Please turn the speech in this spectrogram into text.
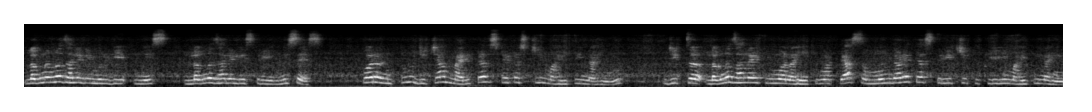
लग्न न झालेली मुलगी मिस लग्न झालेली स्त्री मिसेस परंतु जिच्या मॅरिटल स्टेटसची माहिती नाही जिचं लग्न झालं आहे किंवा नाही किंवा त्या संबंधाने त्या स्त्रीची कुठलीही माहिती नाही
